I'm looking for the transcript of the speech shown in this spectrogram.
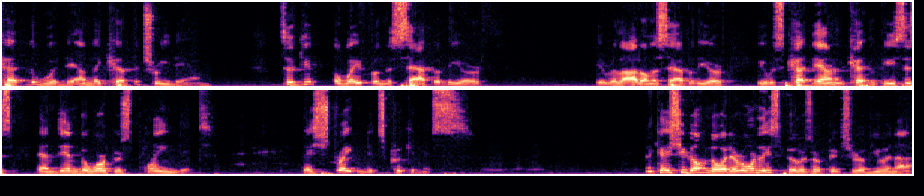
cut the wood down, they cut the tree down, took it away from the sap of the earth. It relied on the sap of the earth. It was cut down and cut in pieces, and then the workers planed it. They straightened its crookedness. In case you don't know it, every one of these pillars are a picture of you and I.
